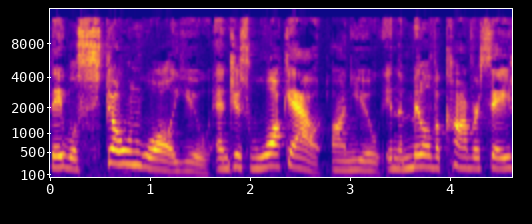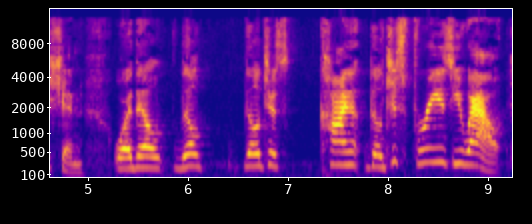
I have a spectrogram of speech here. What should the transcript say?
they will stonewall you and just walk out on you in the middle of a conversation or they'll they'll they'll just kind of they'll just freeze you out.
